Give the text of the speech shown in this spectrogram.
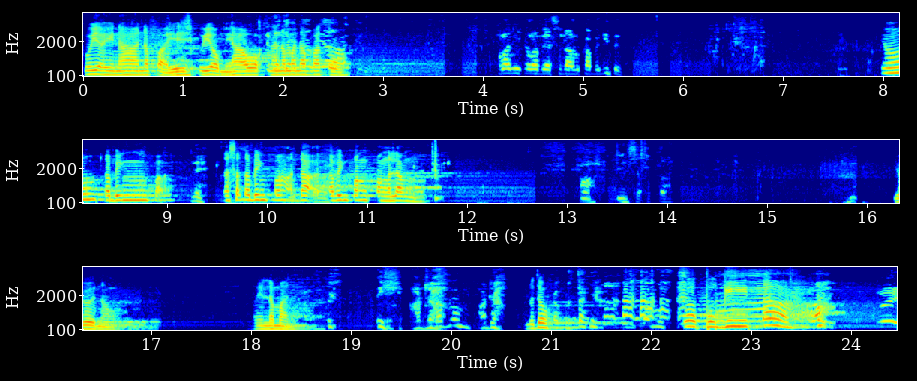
Kuya, hinahanap pa. Eh, kuya, may hawak na naman na bato. Apalagi kalau dia sudah luka begitu. Yo, tabing pa, Nih. nasa tabing pa, da, tabing pang pang lang. Oh, ini siapa tahu. Yun, oh. May laman. Ih, ada. Ada. Ano daw? Bertanya. Oh, pugita. Ah, Woi,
